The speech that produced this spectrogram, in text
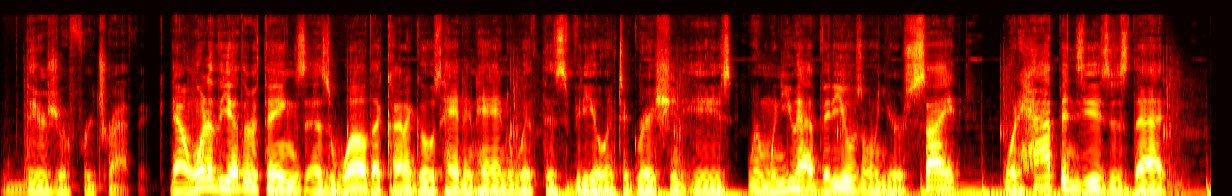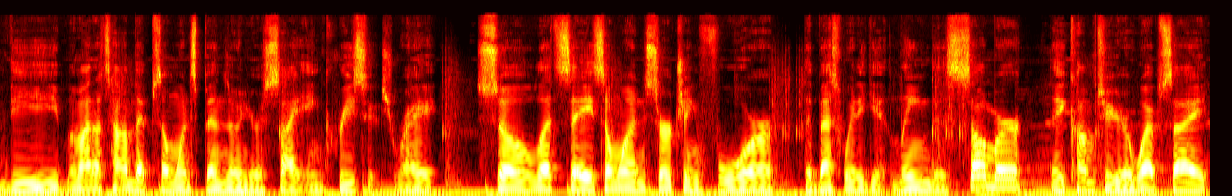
there's your free traffic. Now, one of the other things as well that kind of goes hand in hand with this video integration is when, when you have videos on your site, what happens is, is that the amount of time that someone spends on your site increases, right? So let's say someone searching for the best way to get lean this summer, they come to your website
